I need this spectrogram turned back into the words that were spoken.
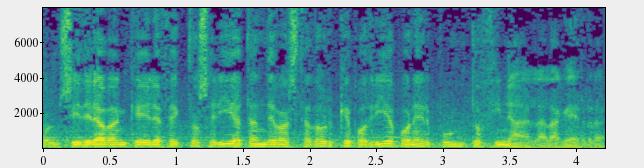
Consideraban que el efecto sería tan devastador que podría poner punto final a la guerra.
